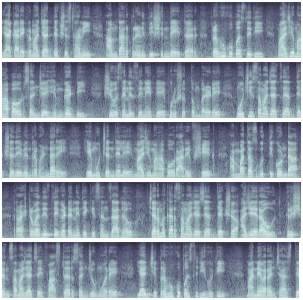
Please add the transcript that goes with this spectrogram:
या कार्यक्रमाच्या अध्यक्षस्थानी आमदार प्रणिती शिंदे तर प्रमुख उपस्थिती माजी महापौर संजय हेमगड्डी शिवसेनेचे नेते पुरुषोत्तम बर्डे मोची समाजाचे अध्यक्ष देवेंद्र भंडारे हेमू चंदेले माजी महापौर आरिफ शेख अंबादास गुत्तीकोंडा राष्ट्रवादीचे गटनेते किसन जाधव चर्मकार समाजाचे अध्यक्ष अजय राऊत ख्रिश्चन समाजाचे फास्टर संजू मोरे यांची प्रमुख उपस्थिती होती. मान्यवरांच्या हस्ते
